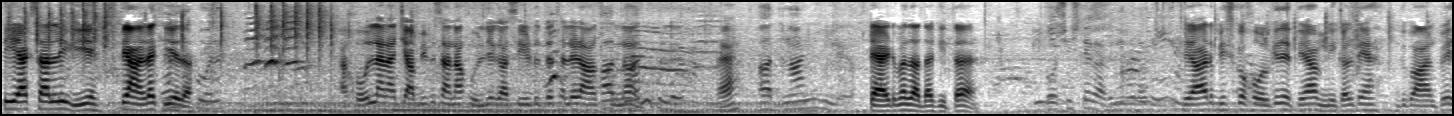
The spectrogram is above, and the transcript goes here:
TXL ਹੈਗੀ ਏ ਧਿਆਨ ਰੱਖੀਏ ਇਹਦਾ ਆ ਖੋਲ ਲੈਣਾ ਚਾਬੀ ਫਸਾਣਾ ਖੁੱਲ ਜਾਏਗਾ ਸੀਟ ਉੱਤੇ ਥੱਲੇ ਆਰਾਮ ਹੱਥ ਸੁਣਾ ਨਾਲ ਨਹੀਂ ਖੁੱਲੇਗਾ ਹੈ ਹੱਥ ਨਾਲ ਨਹੀਂ ਖੁੱਲੇਗਾ टाइट में ज़्यादा कीता है कोशिश तो कर बड़ा कोशिश तो यार अभी इसको खोल के देते हैं हम निकलते हैं दुकान पे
